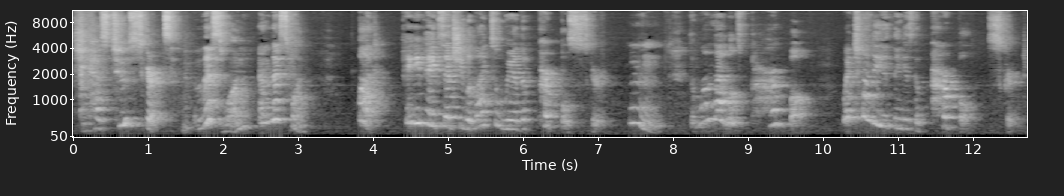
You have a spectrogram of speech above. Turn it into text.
she has two skirts, this one and this one. But Piggy Pig said she would like to wear the purple skirt. Hmm, the one that looks purple. Which one do you think is the purple skirt?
